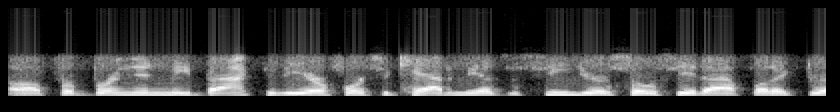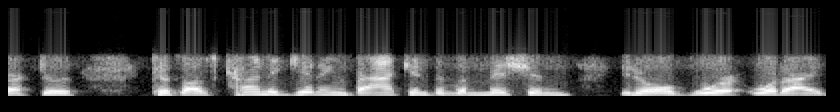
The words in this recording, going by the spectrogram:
Uh, for bringing me back to the Air Force Academy as a senior associate athletic director, because I was kind of getting back into the mission, you know, of where, what I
